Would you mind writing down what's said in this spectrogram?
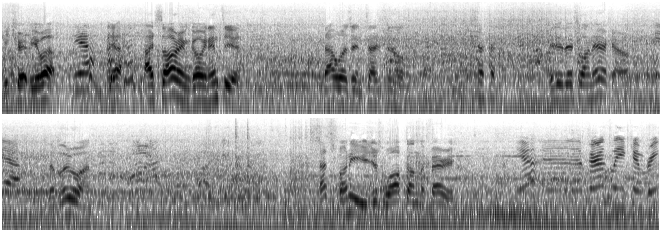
He tripped you up? Yeah. yeah, I saw him going into you. That was intentional. Is it this one here, Carol? Yeah. The blue one? That's funny, you just walk on the ferry. Yeah, and apparently you can bring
